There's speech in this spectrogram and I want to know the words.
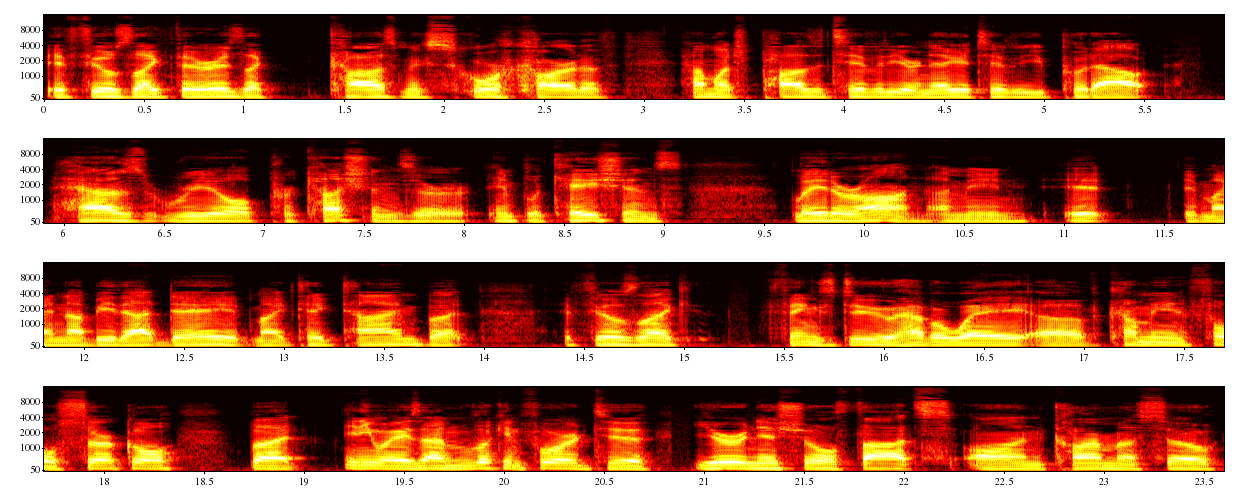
it feels like there is a cosmic scorecard of how much positivity or negativity you put out has real percussions or implications later on. I mean, it it might not be that day, it might take time, but it feels like things do have a way of coming full circle but, anyways, I'm looking forward to your initial thoughts on karma. So,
